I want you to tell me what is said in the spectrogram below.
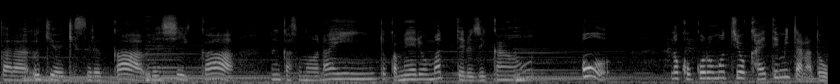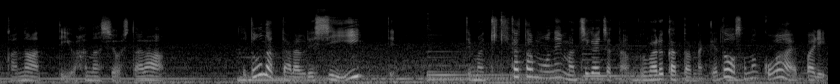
たらウキウキするか嬉しいかなんかその LINE とかメールを待ってる時間をの心持ちを変えてみたらどうかなっていう話をしたらどうなったら嬉しい？って。で、まあ、聞き方もね間違えちゃった悪かったんだけどその子はやっぱり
